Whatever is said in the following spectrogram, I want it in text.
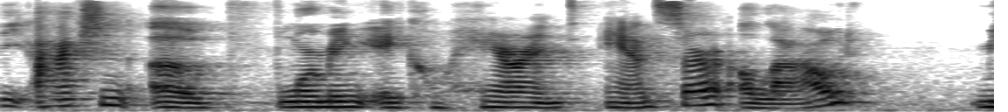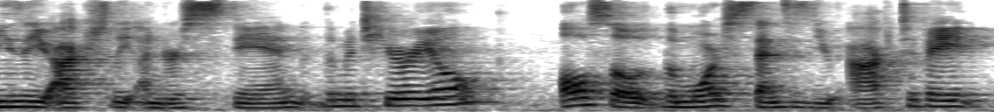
The action of forming a coherent answer aloud means that you actually understand the material. Also, the more senses you activate,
